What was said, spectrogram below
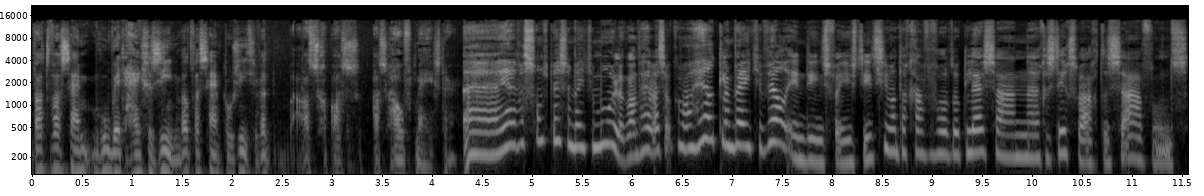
wat was zijn, hoe werd hij gezien? Wat was zijn positie wat, als, als, als hoofdmeester? Uh, ja, dat was soms best een beetje moeilijk. Want hij was ook wel een heel klein beetje wel in dienst van justitie. Want hij gaf bijvoorbeeld ook les aan uh, gestichtswachters s'avonds.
